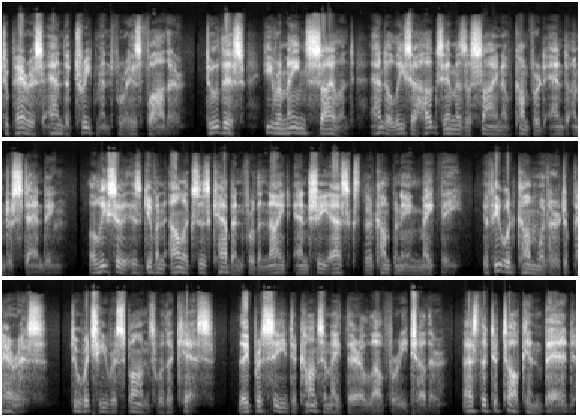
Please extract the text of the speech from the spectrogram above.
to Paris and the treatment for his father. To this, he remains silent, and Alisa hugs him as a sign of comfort and understanding. Alisa is given Alex's cabin for the night, and she asks the accompanying Matvey if he would come with her to Paris, to which he responds with a kiss. They proceed to consummate their love for each other. As the two talk in bed,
